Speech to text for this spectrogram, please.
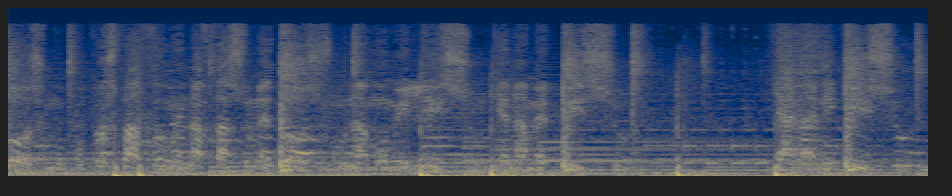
κόσμου που προσπαθούν να φτάσουν εντό μου. Να μου μιλήσουν και να με πείσουν. Για να νικήσουν.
